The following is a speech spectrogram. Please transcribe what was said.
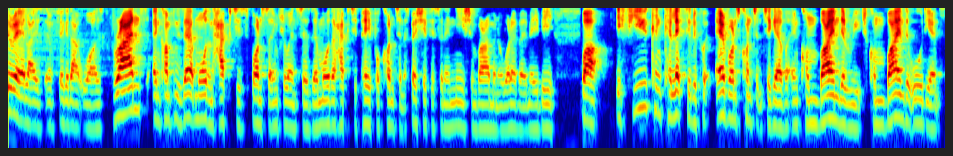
realized and figured out was brands and companies they're more than happy to sponsor influencers. They're more than happy to pay for content, especially if it's in a niche environment or whatever it may be. But if you can collectively put everyone's content together and combine the reach, combine the audience,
